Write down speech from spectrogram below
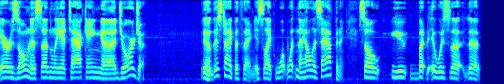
Arizona suddenly attacking uh, Georgia. You know, this type of thing. It's like, what what in the hell is happening? So you, but it was the the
